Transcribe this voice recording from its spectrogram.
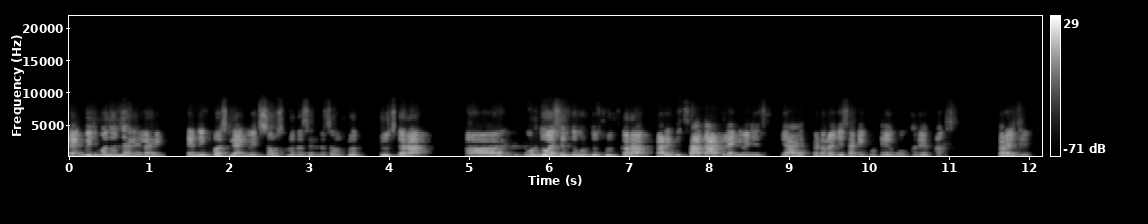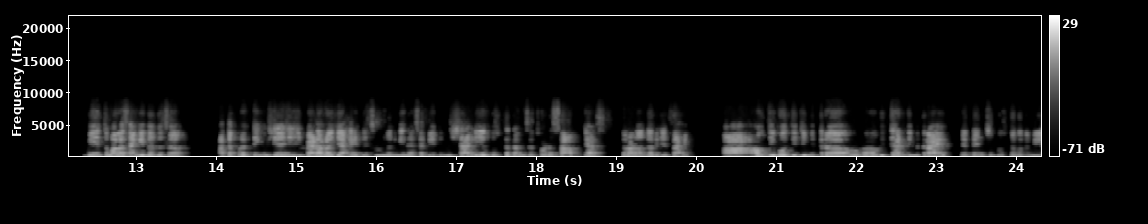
लँग्वेज मधून झालेलं आहे त्यांनी फर्स्ट लँग्वेज संस्कृत असेल तर संस्कृत चूज करा. उर्दू असेल तर उर्दू चूज करा. कारण की सात आठ लँग्वेजेस या आहेत. पेडॉलॉजीसाठी कुठे बुक रेफरन्स करायचे? मी तुम्हाला सांगितलं तसं आता प्रत्येक विषयाची जी पॅडॉलॉजी आहे ते समजून घेण्यासाठी तुम्ही शालेय पुस्तकांचा थोडासा अभ्यास करणं गरजेचं आहे. अवतीभोवती जे मित्र विद्यार्थी मित्र आहेत ते त्यांची पुस्तकं तुम्ही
